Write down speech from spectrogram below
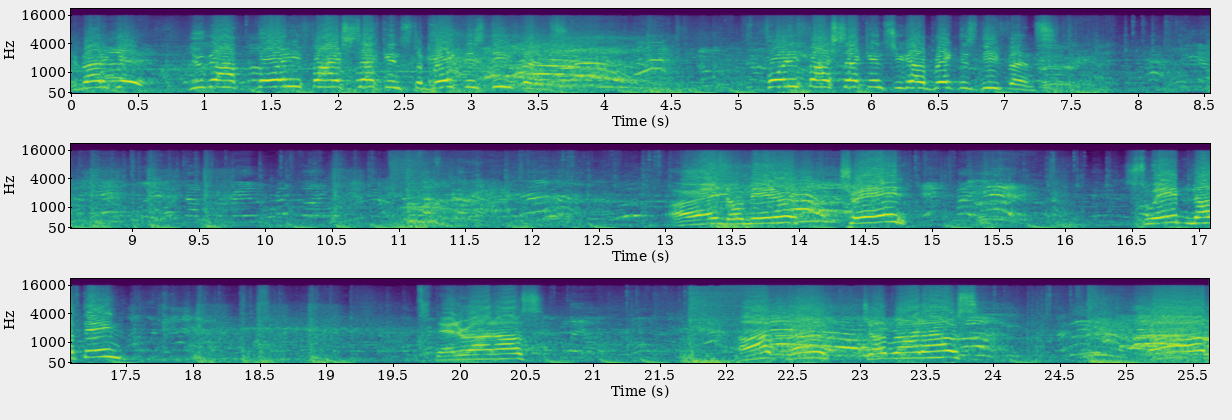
You better get. You got 45 seconds to break this defense. 45 seconds, you gotta break this defense. All right, no meter. Trade. Sweep, nothing. Stand around house. Up, jump roundhouse. Up.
